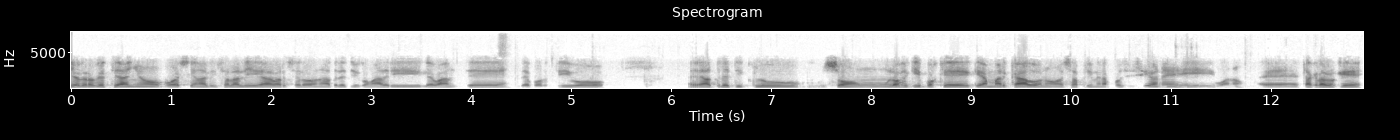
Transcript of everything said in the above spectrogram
yo creo que este año, pues si analiza la liga, Barcelona, Atlético Madrid, Levante, Deportivo, Athletic Club, son los equipos que, han marcado ¿no? esas primeras posiciones y bueno, eh, está claro que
